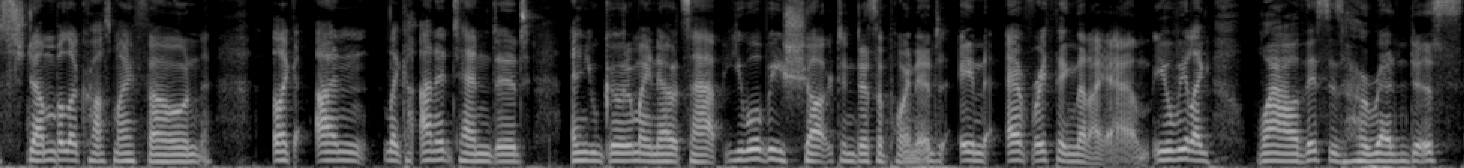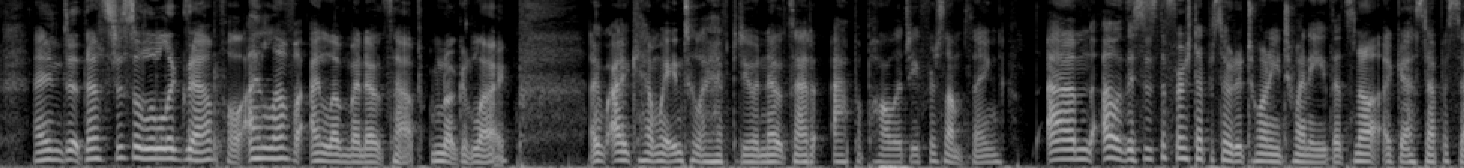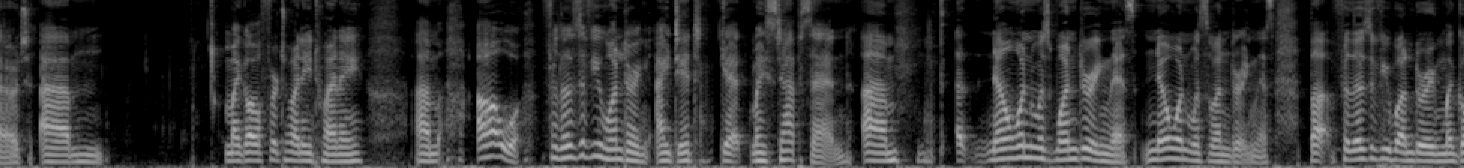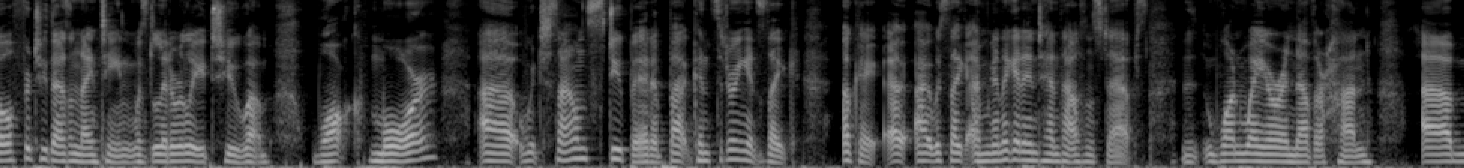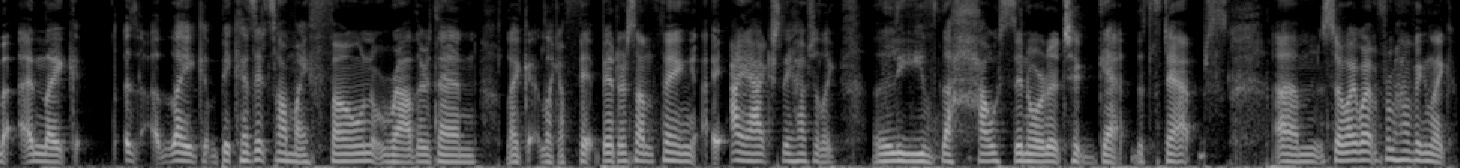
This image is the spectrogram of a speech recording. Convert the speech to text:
stumble across my phone, like un, like unattended, and you go to my notes app, you will be shocked and disappointed in everything that I am. You'll be like, "Wow, this is horrendous," and that's just a little example. I love, I love my notes app. I'm not gonna lie. I, I can't wait until I have to do a notes app, app apology for something. Um, oh, this is the first episode of 2020 that's not a guest episode. Um, my goal for 2020 um oh for those of you wondering i did get my steps in. Um no one was wondering this. No one was wondering this. But for those of you wondering my goal for 2019 was literally to um walk more uh which sounds stupid but considering it's like okay I, I was like i'm gonna get in 10,000 steps one way or another hun. Um and like like because it's on my phone rather than like like a Fitbit or something. I, I actually have to like leave the house in order to get the steps. Um, so I went from having like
